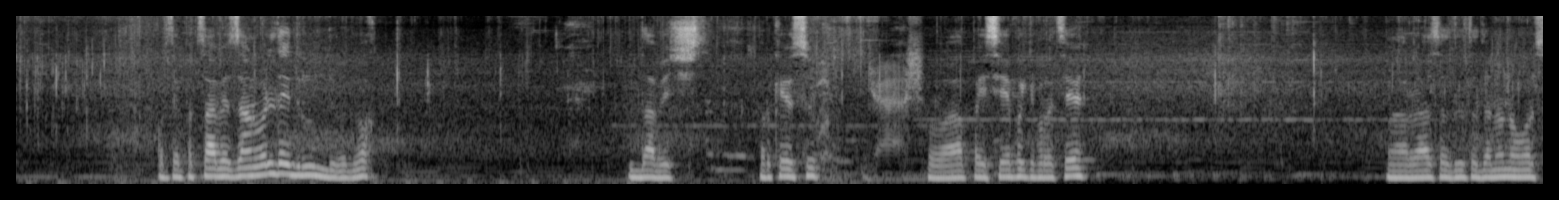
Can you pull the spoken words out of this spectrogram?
ورته په څا به ځان ول دی درون دی بد وخت دا بیچ ورکه سو وا پیسې پکې پرته راځه دلته دننه ورس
